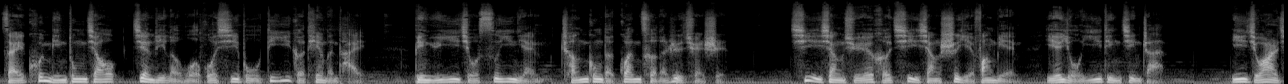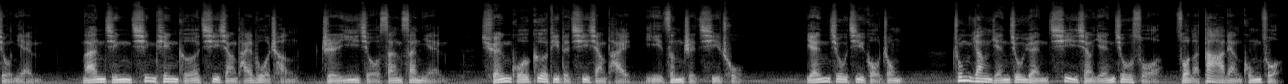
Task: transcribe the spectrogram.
在昆明东郊建立了我国西部第一个天文台，并于一九四一年成功的观测了日全食。气象学和气象事业方面也有一定进展。一九二九年，南京钦天阁气象台落成，至一九三三年，全国各地的气象台已增至七处。研究机构中，中央研究院气象研究所做了大量工作，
